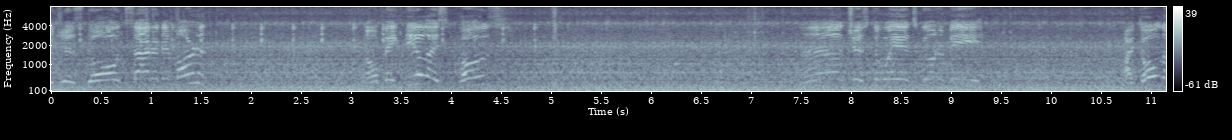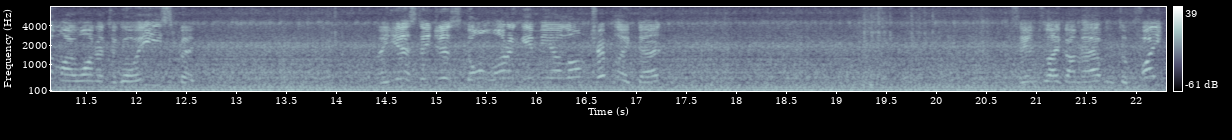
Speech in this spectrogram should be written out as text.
We'll just go out Saturday morning. No big deal, I suppose. Uh, just the way it's going to be. I told them I wanted to go east, but I guess they just don't want to give me a long trip like that. Seems like I'm having to fight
